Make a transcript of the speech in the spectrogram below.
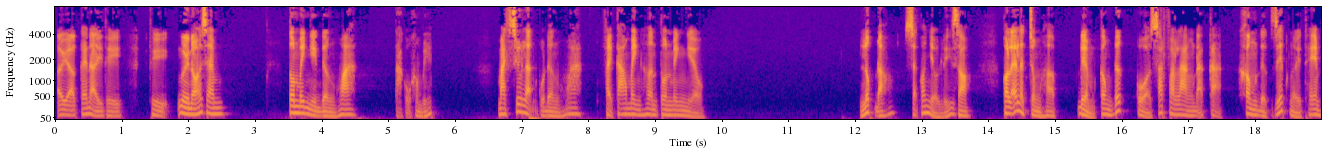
Ấy à, cái này thì... Thì người nói xem. Tôn Minh nhìn đường hoa. Ta cũng không biết. Mạch suy lận của đường hoa phải cao minh hơn Tôn Minh nhiều. Lúc đó sẽ có nhiều lý do. Có lẽ là trùng hợp, điểm công đức của sát pha lang đã cạn, không được giết người thêm.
